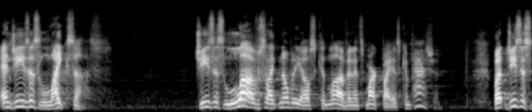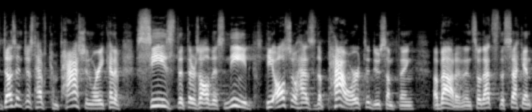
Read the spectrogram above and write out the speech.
And Jesus likes us. Jesus loves like nobody else can love, and it's marked by his compassion. But Jesus doesn't just have compassion where he kind of sees that there's all this need, he also has the power to do something about it. And so that's the second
